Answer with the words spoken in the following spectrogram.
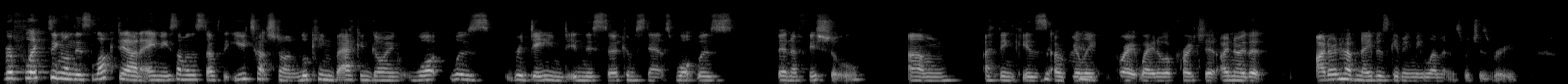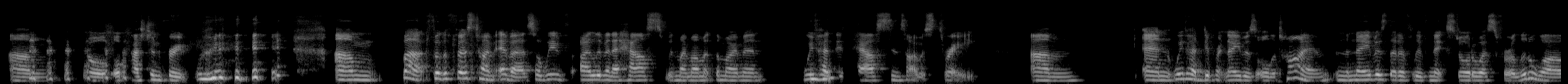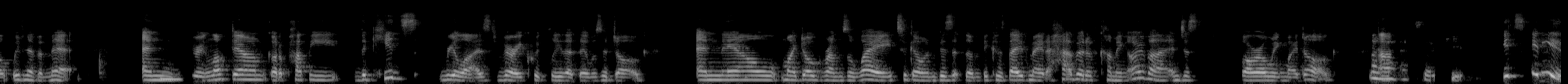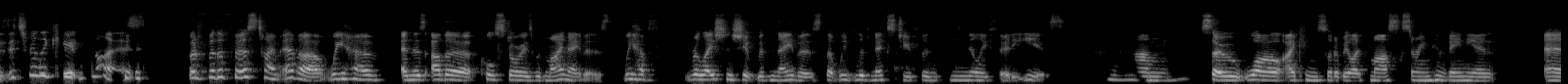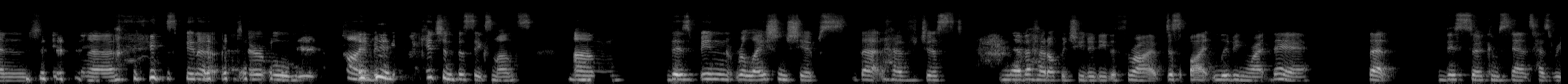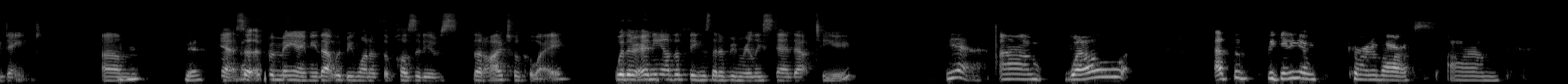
reflecting on this lockdown, Amy, some of the stuff that you touched on, looking back and going, what was redeemed in this circumstance? What was beneficial? Um, I think is a really great way to approach it. I know that I don't have neighbors giving me lemons, which is rude, um, or, or, passion fruit. um, but for the first time ever, so we've I live in a house with my mum at the moment. We've mm-hmm. had this house since I was three. Um, and we've had different neighbors all the time and the neighbors that have lived next door to us for a little while we've never met. And mm. during lockdown got a puppy the kids realized very quickly that there was a dog and now my dog runs away to go and visit them because they've made a habit of coming over and just borrowing my dog. Oh, um, that's so cute. it's it is it's really cute nice. But for the first time ever we have and there's other cool stories with my neighbors we have relationship with neighbors that we've lived next to for nearly 30 years. Mm-hmm. Um, so while I can sort of be like masks are inconvenient and it's been a, it's been a, a terrible time being in my kitchen for six months, mm-hmm. um, there's been relationships that have just never had opportunity to thrive despite living right there that this circumstance has redeemed. Um, mm-hmm yeah. Yeah so for me amy that would be one of the positives that i took away. Were there any other things that have been really stand out to you? Yeah um, well at the beginning of coronavirus um,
